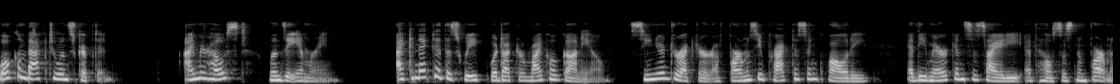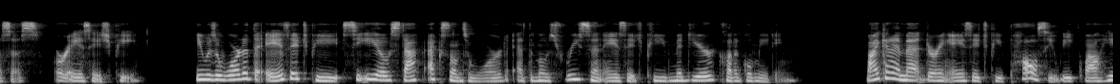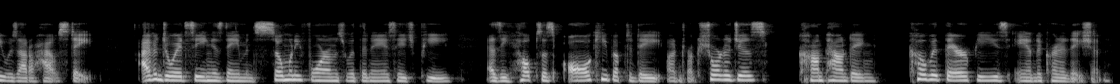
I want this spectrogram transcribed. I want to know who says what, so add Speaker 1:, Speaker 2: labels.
Speaker 1: Welcome back to Unscripted. I'm your host, Lindsay Amarine. I connected this week with Dr. Michael Ganio, Senior Director of Pharmacy Practice and Quality at the American Society of Health System Pharmacists, or ASHP. He was awarded the ASHP CEO Staff Excellence Award at the most recent ASHP mid-year clinical meeting. Mike and I met during ASHP Policy Week while he was at Ohio State. I've enjoyed seeing his name in so many forums within ASHP as he helps us all keep up to date on drug shortages, compounding, COVID therapies, and accreditation.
